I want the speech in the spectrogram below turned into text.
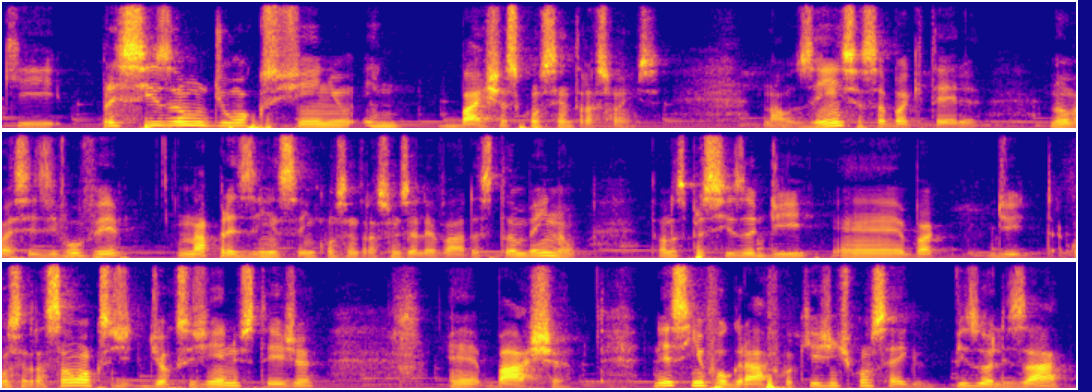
que precisam de um oxigênio em baixas concentrações. Na ausência, essa bactéria não vai se desenvolver, na presença em concentrações elevadas também não. Então elas precisam de, é, de a concentração de oxigênio esteja é, baixa. Nesse infográfico aqui a gente consegue visualizar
